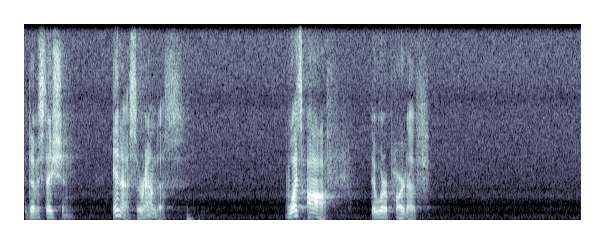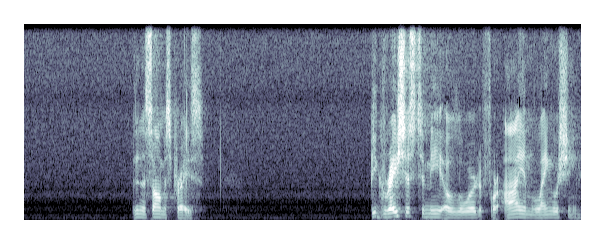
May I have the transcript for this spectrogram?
the devastation in us, around us? What's off that we're a part of? Then the psalmist prays Be gracious to me, O Lord, for I am languishing.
